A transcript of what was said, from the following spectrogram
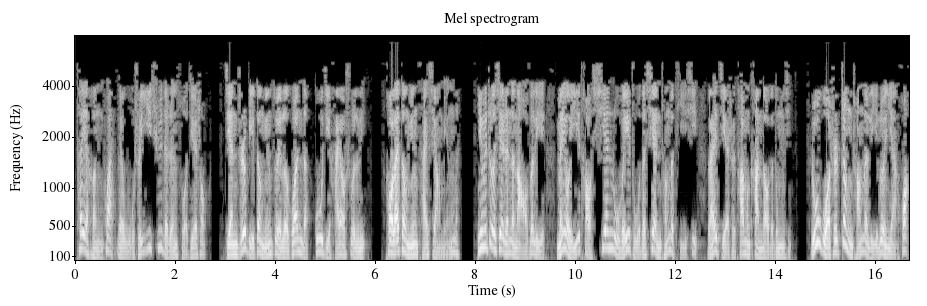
他也很快被五十一区的人所接受，简直比邓明最乐观的估计还要顺利。后来邓明才想明白。因为这些人的脑子里没有一套先入为主的现成的体系来解释他们看到的东西。如果是正常的理论演化，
